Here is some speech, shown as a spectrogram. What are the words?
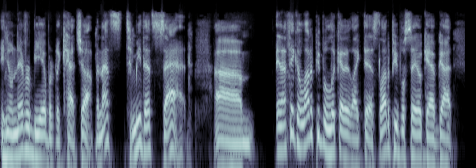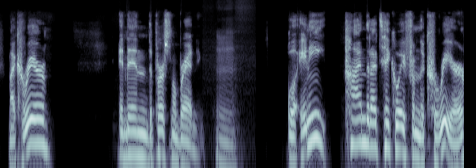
and you'll never be able to catch up. And that's, to me, that's sad. Um, and I think a lot of people look at it like this. A lot of people say, okay, I've got my career and then the personal branding. Mm. Well, any time that I take away from the career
